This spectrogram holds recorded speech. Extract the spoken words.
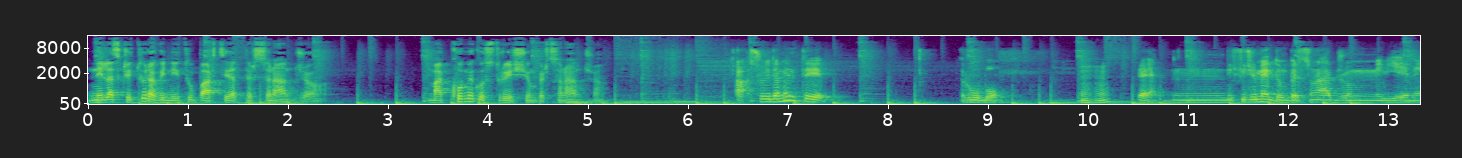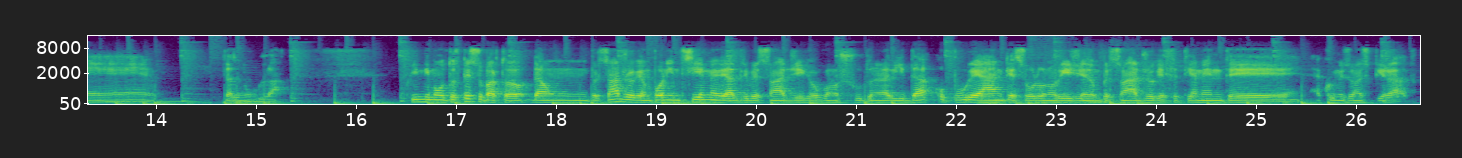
nella scrittura quindi tu parti dal personaggio, ma come costruisci un personaggio? Ah, solitamente rubo. Uh-huh. Cioè, mh, mm, difficilmente un personaggio mi viene dal nulla. Quindi molto spesso parto da un personaggio che è un po' un insieme di altri personaggi che ho conosciuto nella vita, oppure anche solo un'origine di un personaggio che effettivamente a cui mi sono ispirato.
